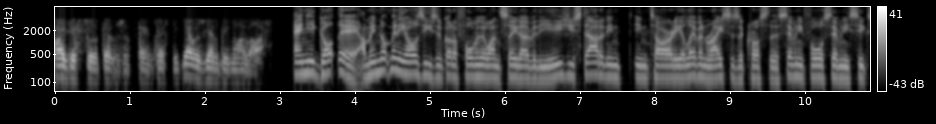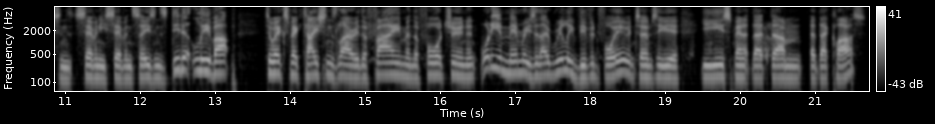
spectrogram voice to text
I just thought that was a fantastic. That was going to be my life. And you got there. I mean, not many Aussies have got a Formula One seat over the years. You started in entirety 11 races across the 74, 76, and 77 seasons. Did it live up to expectations, Larry? The fame and the fortune, and what are your memories? Are they really vivid for you in terms of your, your years spent at that um, at that class?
